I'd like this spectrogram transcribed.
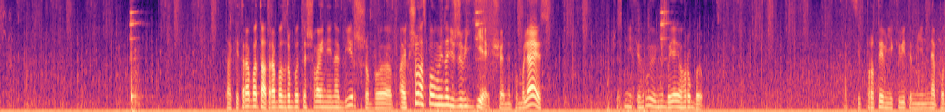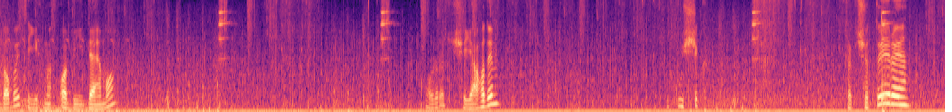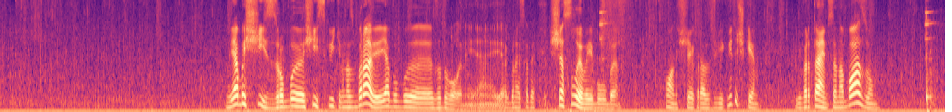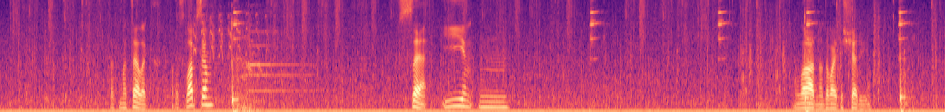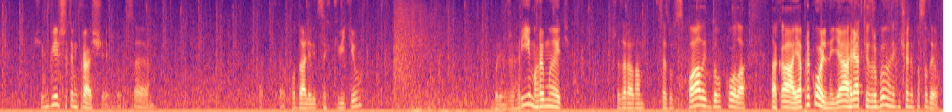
Так, і треба, та, треба зробити швейний набір, щоб. е, А якщо у нас, по-моєму, навіть вже є, якщо я не помиляюсь. Щось мені фігурує, ніби я його робив. Ці противні квіти мені не подобаються, їх ми обійдемо. О, ще ягоди. Кущик. Так, чотири. Ну я би 6 зробив, 6 квітів назбирав, і я був би задоволений. Я, як би навіть сказати, щасливий був би. Вон, ще якраз дві квіточки. І вертаємося на базу. Метелик, розслабся. Все. І. Ладно, давайте ще дві. Чим більше, тим краще. Це. Так, подалі від цих квітів. Блін, вже грім гримить. Що зараз нам все тут спалить довкола. Так, а, я прикольний, я грядки зробив, на них нічого не посадив.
